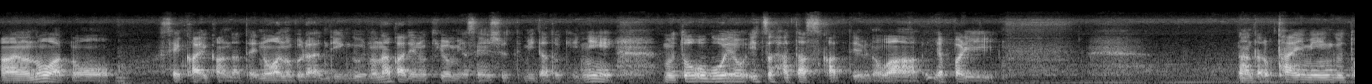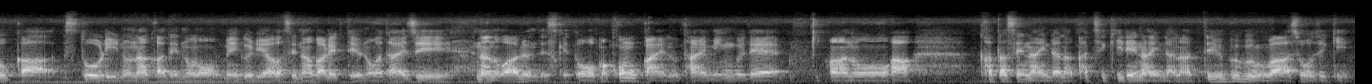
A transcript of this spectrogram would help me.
あのノアの世界観だったりノアのブランディングの中での清宮選手って見た時に無党超えをいつ果たすかっていうのはやっぱりなんだろうタイミングとかストーリーの中での巡り合わせ流れっていうのが大事なのはあるんですけど、まあ、今回のタイミングであのあ勝たせないんだな勝ちきれないんだなっていう部分は正直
